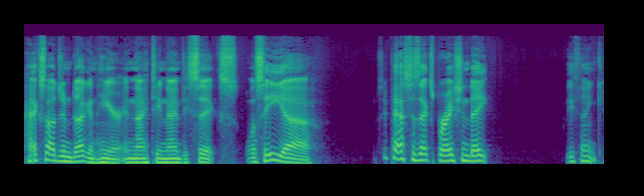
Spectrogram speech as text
Hacksaw Jim Duggan here in 1996 was he uh was he past his expiration date? Do you think?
